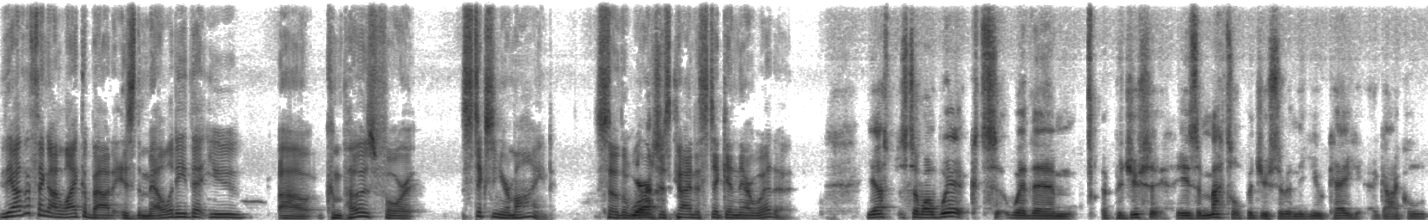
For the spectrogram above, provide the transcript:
The other thing I like about it is the melody that you uh, compose for it sticks in your mind. So the words yeah. just kind of stick in there with it. Yes. So I worked with um, a producer. He's a metal producer in the UK, a guy called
